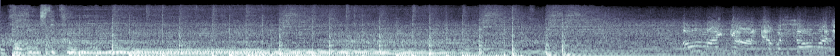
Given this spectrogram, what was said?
coast to cruise. Oh my god, that was so much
